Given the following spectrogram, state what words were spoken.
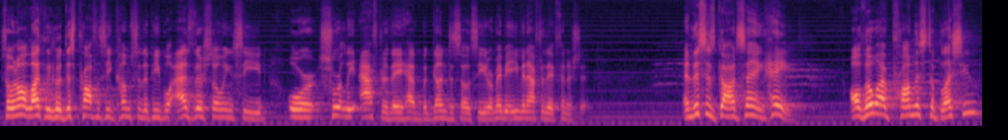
So, in all likelihood, this prophecy comes to the people as they're sowing seed or shortly after they have begun to sow seed, or maybe even after they finished it. And this is God saying, hey, although I've promised to bless you,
